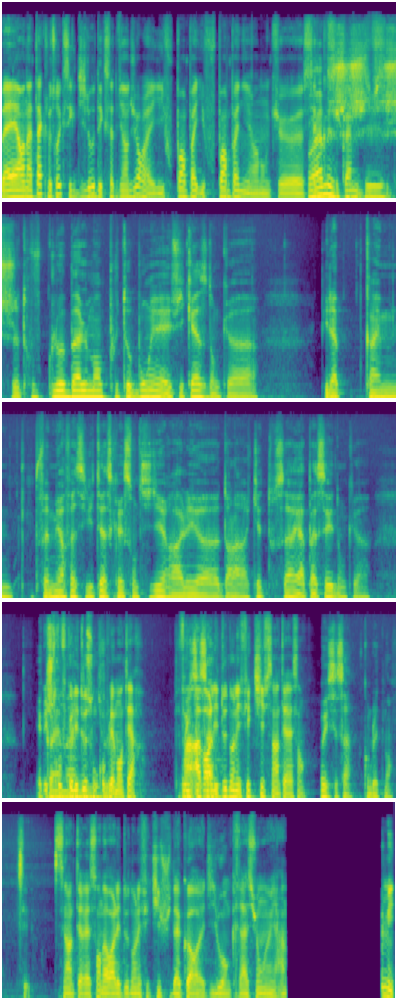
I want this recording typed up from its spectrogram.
Ben, en attaque, le truc, c'est que Dilo, dès que ça devient dur, il faut pas un, il faut pas un panier. Hein, donc, euh, ouais, mais je, je, trouve globalement plutôt bon et efficace. Donc, euh, Puis il a quand même une meilleure facilité à se créer son tir, à aller euh, dans la raquette, tout ça, et à passer. Donc, je trouve que les deux sont complémentaires avoir les deux dans l'effectif, c'est intéressant. Oui, c'est ça, complètement. C'est intéressant d'avoir les deux dans l'effectif, je suis d'accord. Dilo en création, il n'y a rien mais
